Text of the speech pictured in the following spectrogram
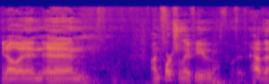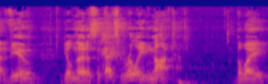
You know, and, and unfortunately, if you have that view, you'll notice that that's really not the way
